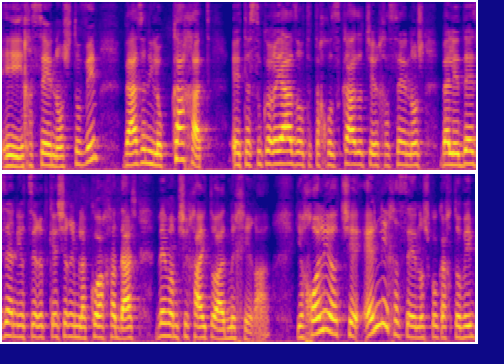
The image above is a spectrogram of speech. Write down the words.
אה, יחסי אנוש טובים, ואז אני לוקחת את הסוכריה הזאת, את החוזקה הזאת של יחסי אנוש, ועל ידי זה אני יוצרת קשר עם לקוח חדש וממשיכה איתו עד מכירה. יכול להיות שאין לי יחסי אנוש כל כך טובים,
